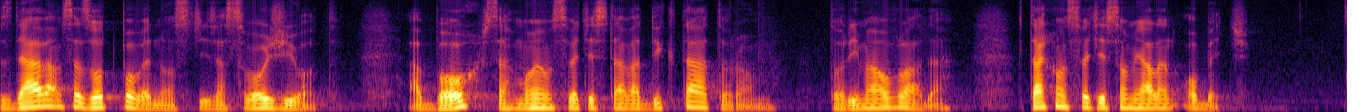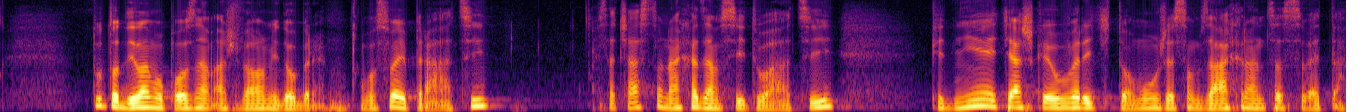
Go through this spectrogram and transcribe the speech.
zdávam sa zodpovednosti za svoj život. A Boh sa v mojom svete stáva diktátorom, ktorý ma ovláda. V takom svete som ja len obeď. Túto dilemu poznám až veľmi dobre. Vo svojej práci sa často nachádzam v situácii, keď nie je ťažké uveriť tomu, že som záchranca sveta.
